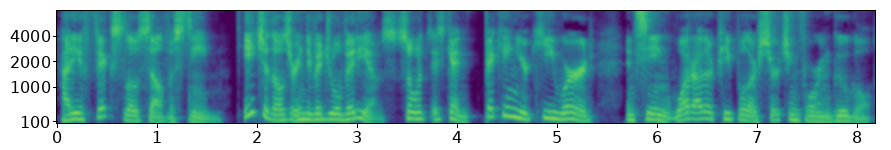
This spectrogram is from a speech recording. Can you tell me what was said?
How do you fix low self esteem? Each of those are individual videos. So, it's, again, picking your keyword and seeing what other people are searching for in Google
